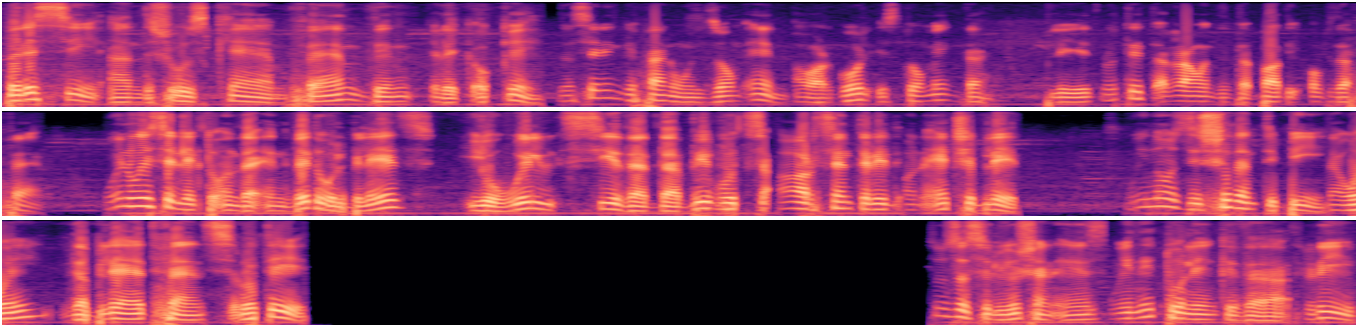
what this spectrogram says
Press C and choose cam fan, then click OK. The ceiling fan will zoom in. Our goal is to make the blade rotate around the body of the fan. When we select on the individual blades, you will see that the pivots are centered on each blade. We know this shouldn't be the way the blade fans rotate. So the solution is we need to link the three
